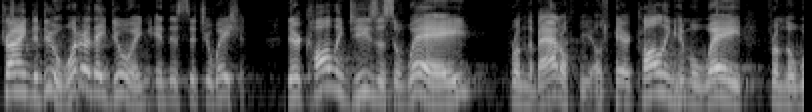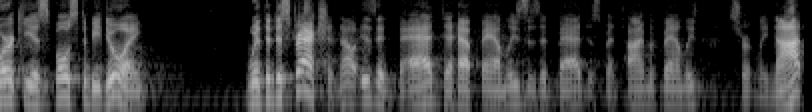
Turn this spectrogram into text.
trying to do? What are they doing in this situation? They're calling Jesus away from the battlefield. They're calling him away from the work he is supposed to be doing with a distraction. Now, is it bad to have families? Is it bad to spend time with families? Certainly not.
